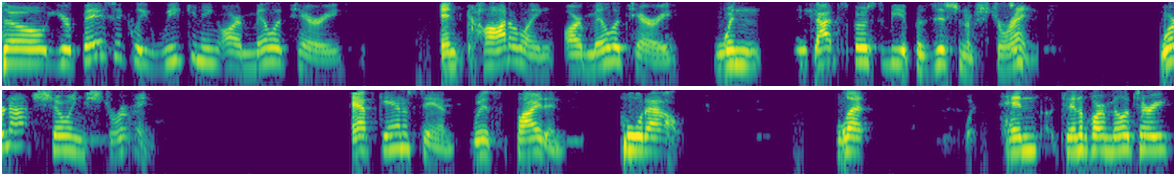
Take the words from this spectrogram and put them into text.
So you're basically weakening our military and coddling our military when that's supposed to be a position of strength. We're not showing strength. Afghanistan with Biden pulled out. Let what, 10, 10 of our military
